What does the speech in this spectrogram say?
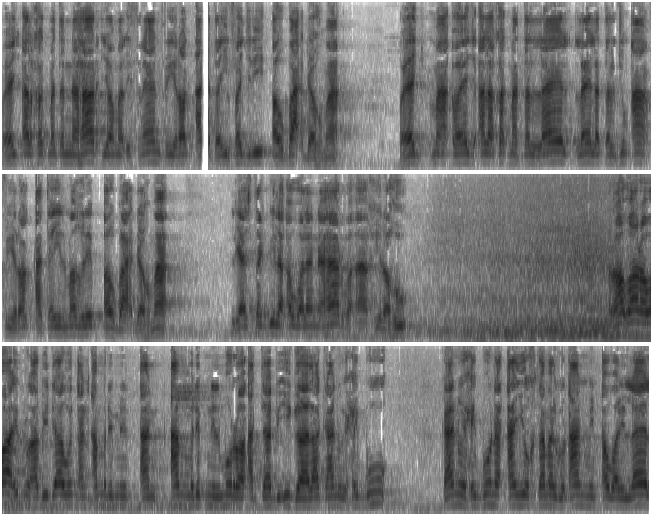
ويجعل ختمة النهار يوم الاثنين في ركعتي الفجر أو بعدهما. ويجمع ويجعل ختمة الليل ليلة الجمعة في ركعتي المغرب أو بعدهما. ليستقبل أول النهار وآخره. Rawa rawa Ibnu Abi Dawud an Amr bin an Amr bin al-Murra at-Tabi'i qala kanu yuhibbu kanu yuhibbuna an yukhtamal Qur'an min awalil lail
